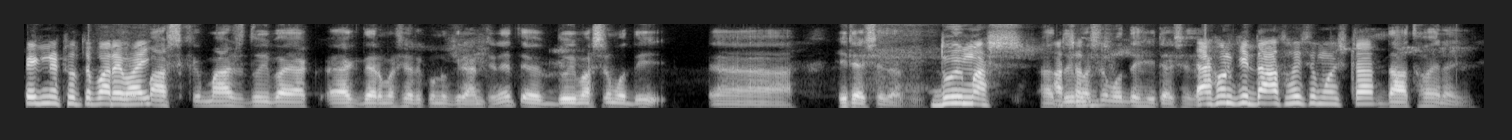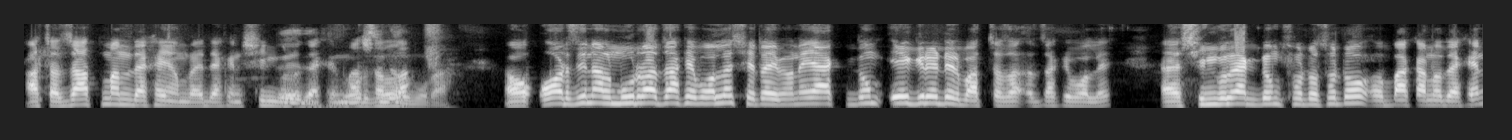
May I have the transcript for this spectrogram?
প্রেগনেন্ট হতে পারে ভাই? মাস মাস দুই বা এক এক দেড় মাসের কোনো গ্যারান্টি নেই দুই মাসের মধ্যে হিট এসে যাবে। দুই মাস? হ্যাঁ, দুই আচ্ছা মাসের মধ্যে হিট এসে যাবে। এখন কি দাঁত হয়েছে মহিষটা? দাঁত হয় নাই। আচ্ছা জাতমান দেখাই আমরা দেখেন সিংগুলো দেখেন মাশাআল্লাহ। অরিজিনাল মোরা যাকে বলে সেটাই মানে একদম এ গ্রেডের বাচ্চা যাকে বলে। শিংগুলো একদম ছোট ছোট বাঁকানো দেখেন।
